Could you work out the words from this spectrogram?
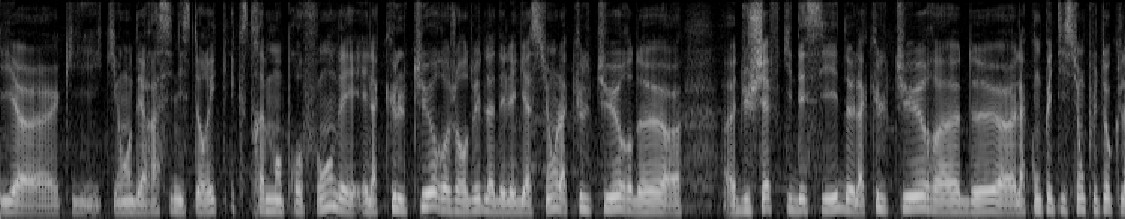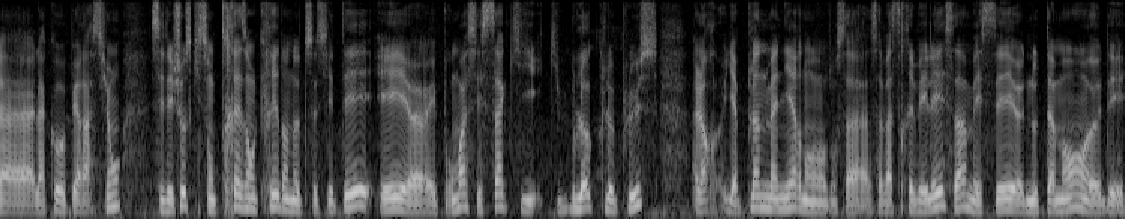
euh, qui, qui, ont des racines historiques extrêmement profondes et, la culture aujourd'hui de la délégation, la culture de, du chef qui décide, la culture de la compétition plutôt que la, coopération, c'est des choses qui sont très ancrées dans notre société et, pour moi c'est ça qui, qui, bloque le plus. Alors il y a plein de manières dont, ça, ça, va se révéler ça, mais c'est notamment des,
